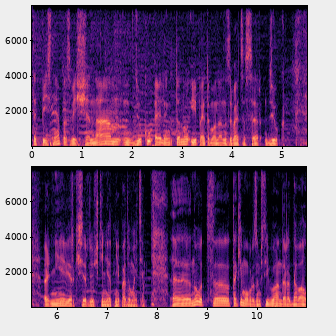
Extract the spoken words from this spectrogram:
Эта песня посвящена Дюку Эллингтону, и поэтому она называется «Сэр Дюк». Не Верки Сердючки, нет, не подумайте. Э, ну вот э, таким образом Стиви Вандер отдавал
